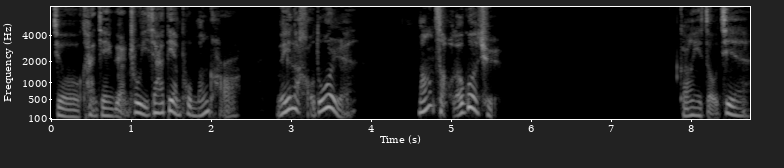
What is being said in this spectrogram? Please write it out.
就看见远处一家店铺门口围了好多人，忙走了过去。刚一走近，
